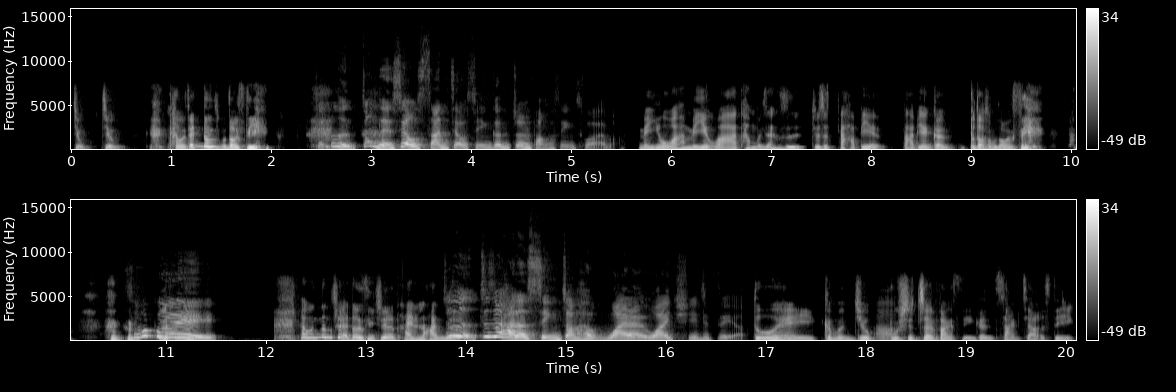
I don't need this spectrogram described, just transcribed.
就就看我在弄什么东西。不是，重点是有三角形跟正方形出来吗？没有啊，没有啊，他们像是就是大便，大便跟不懂什么东西。什么鬼？他们弄出来东西觉得太烂了。就是就是它的形状很歪来歪去，就对了。对，根本就不是正方形跟三角形。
